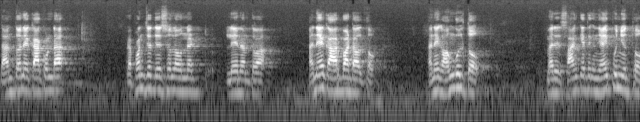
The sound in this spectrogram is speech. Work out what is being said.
దాంతోనే కాకుండా ప్రపంచ దేశంలో ఉన్నట్టు లేనంత అనేక ఆర్భాటాలతో అనేక హంగులతో మరి సాంకేతిక నైపుణ్యంతో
